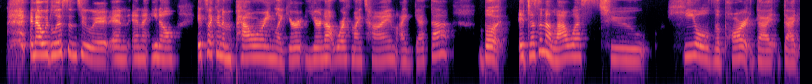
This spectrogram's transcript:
and I would listen to it and and you know it's like an empowering like you're you're not worth my time I get that but it doesn't allow us to heal the part that that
